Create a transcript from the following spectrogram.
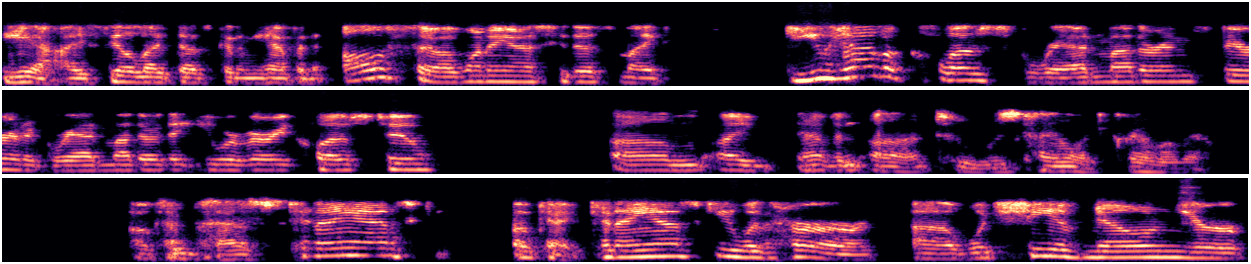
Yeah, I feel like that's going to be happening. Also, I want to ask you this, Mike. Do you have a close grandmother in spirit, a grandmother that you were very close to? Um, I have an aunt who was kind of like grandmother, Okay. who passed. Can I ask, okay, can I ask you with her, uh, would she have known your,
